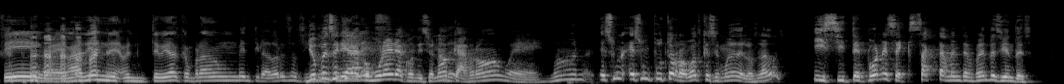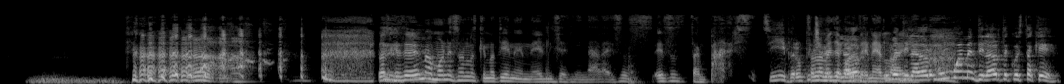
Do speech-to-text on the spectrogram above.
Sí, güey. Más bien eh, te hubieras comprado un ventilador esos Yo pensé que era como un aire acondicionado cabrón, güey. No, no. Es un, es un puto robot que se mueve de los lados. Y si te pones exactamente enfrente, sientes. Los que se ven mamones son los que no tienen hélices ni nada. Esos, esos están padres. Sí, pero un Solamente por ventilador. tenerlo un ahí. ventilador, un buen ventilador te cuesta qué?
